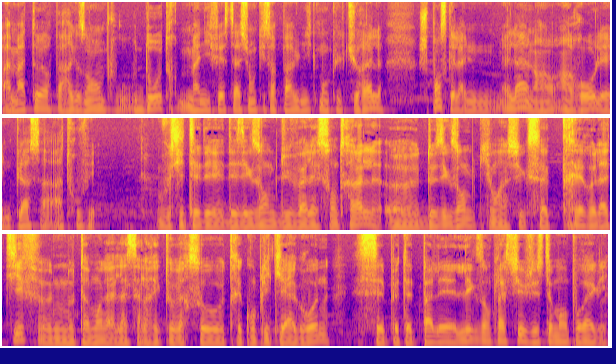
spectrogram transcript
amateurs par exemple, ou d'autres manifestations qui ne soient pas uniquement culturelles, je pense qu'elle a, une, elle a un, un rôle et une place à, à trouver. Vous citez des, des exemples du Valais central, euh, deux exemples qui ont un succès très relatif, euh, notamment la, la salle recto verso très compliquée à Grône. C'est peut-être pas l'exemple à suivre justement pour Aigle.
